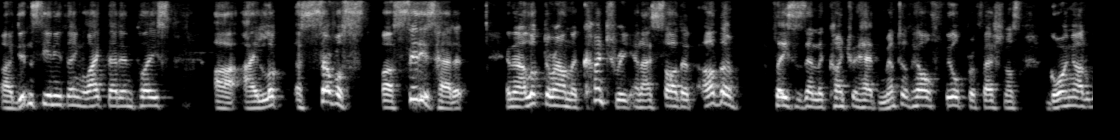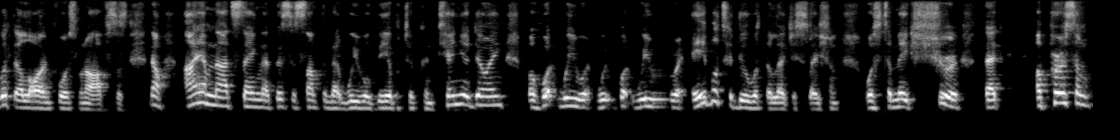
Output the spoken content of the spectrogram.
uh, didn't see anything like that in place. Uh, I looked, uh, several cities had it, and then I looked around the country and I saw that other places in the country had mental health field professionals going out with their law enforcement officers. Now, I am not saying that this is something that we will be able to continue doing, but what we were what we were able to do with the legislation was to make sure that a person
